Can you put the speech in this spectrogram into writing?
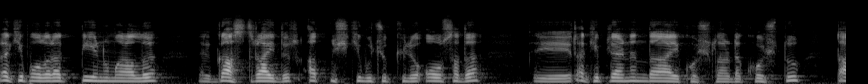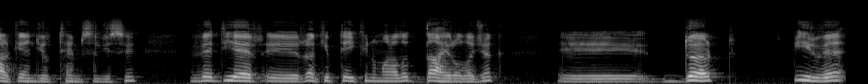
Rakip olarak 1 numaralı Ghost Rider 62,5 kilo olsa da rakiplerinin daha iyi koşularda koştu. Dark Angel temsilcisi ve diğer e, rakipte 2 numaralı Dahir olacak. E, 4, 1 ve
